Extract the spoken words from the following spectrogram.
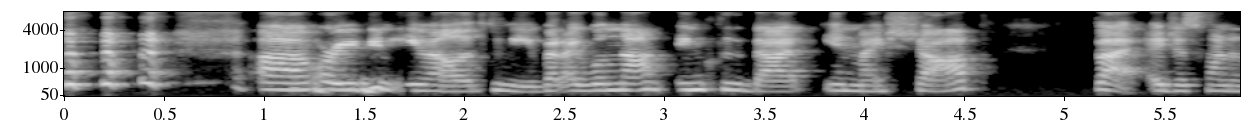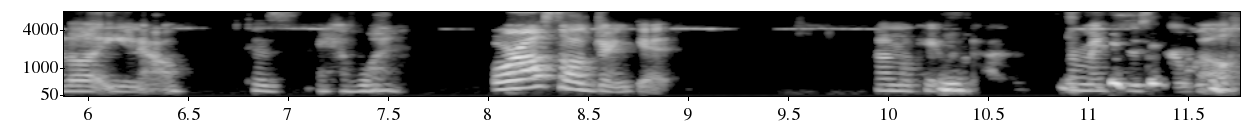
um, or you can email it to me, but I will not include that in my shop. But I just wanted to let you know because I have one, or else I'll drink it. I'm okay with that. Or my sister will.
